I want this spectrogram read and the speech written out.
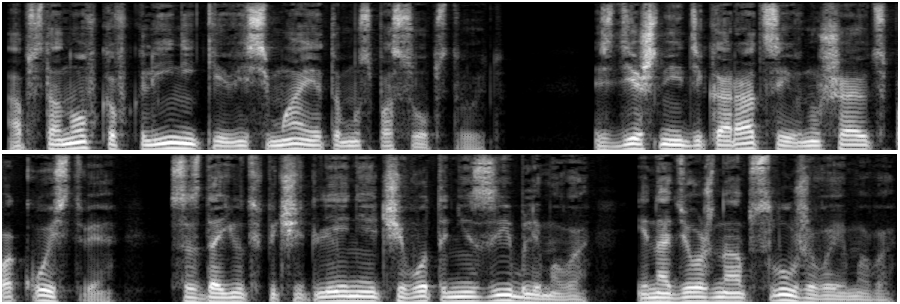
обстановка в клинике весьма этому способствуют. Здешние декорации внушают спокойствие, создают впечатление чего-то незыблемого и надежно обслуживаемого,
